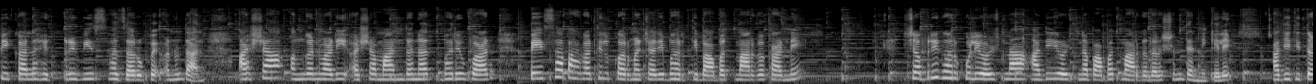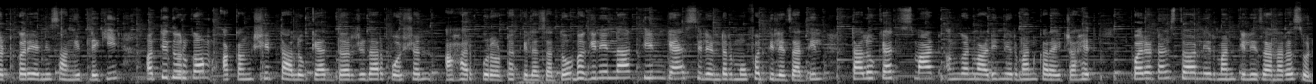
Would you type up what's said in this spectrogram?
पिकाला हेक्टरी वीस हजार रुपये अनुदान. आशा अंगणवाडी अशा मानधनात भरीव वाढ पेसा भागातील कर्मचारी भरतीबाबत मार्ग काढणे शबरी घरकुल योजना आदी योजनाबाबत मार्गदर्शन त्यांनी केले. आदिती तटकर यांनी सांगितले की अतिदुर्गम आकांक्षित तालुक्यात दर्जेदार पोषण आहार पुरवठा केला जातो. भगिनींना तीन गॅस सिलेंडर मोफत दिले जातील. तालुक्यात स्मार्ट अंगणवाडी निर्माण करायच्या आहेत. पर्यटन स्थळ निर्माण केली जाणार असून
